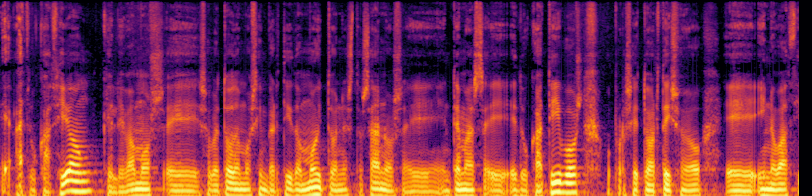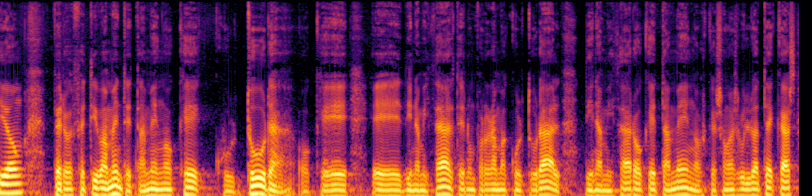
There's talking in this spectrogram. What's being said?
eh, a educación, que levamos eh, sobre todo hemos invertido moito nestes anos eh, en temas eh, educativos, o proxecto Arteixo eh, Innovación, pero efectivamente tamén o que cultura, o que eh, dinamizar, ter un programa cultural cultural, dinamizar o que tamén aos que son as bibliotecas,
